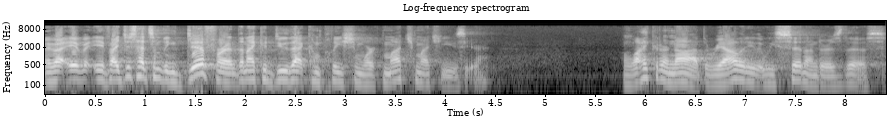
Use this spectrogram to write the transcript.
if I, if, if I just had something different, then I could do that completion work much, much easier. Like it or not, the reality that we sit under is this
